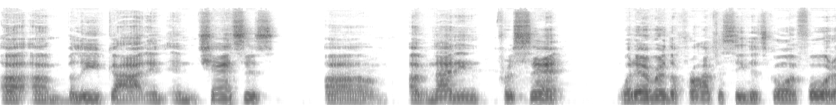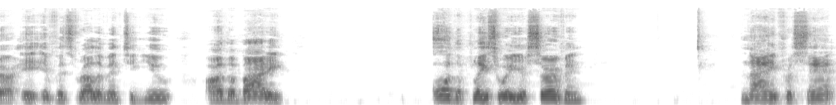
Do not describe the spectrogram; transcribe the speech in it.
Uh, um, believe God and, and chances um, of ninety percent, whatever the prophecy that's going forward, or if it's relevant to you or the body or the place where you're serving, 90%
